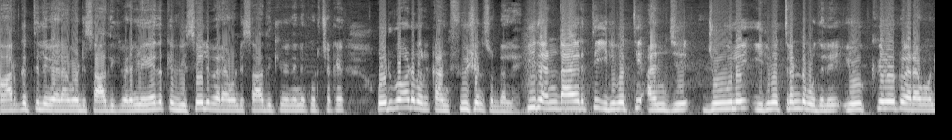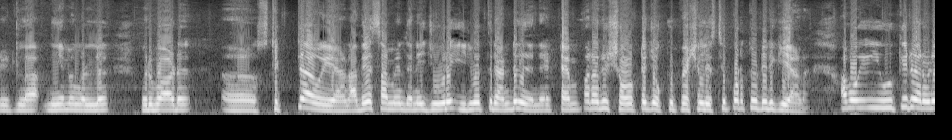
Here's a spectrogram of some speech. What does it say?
മാർഗത്തിൽ വരാൻ വേണ്ടി സാധിക്കും? അല്ലെങ്കിൽ ഏതൊക്കെ വിസയിൽ വരാൻ വേണ്ടി സാധിക്കും എന്നതിനെക്കുറിച്ചൊക്കെ ഒരുപാട് പേർക്ക് കൺഫ്യൂഷൻസ് ഉണ്ടല്ലേ? ഈ രണ്ടായിരത്തി ജൂലൈ ഇരുപത്തിരണ്ട് മുതൽ യു കെയിലോട്ട് വരാൻ വേണ്ടിയിട്ടുള്ള നിയമങ്ങളിൽ ഒരുപാട് സ്ട്രിക്റ്റ് ആവുകയാണ്. അതേസമയം തന്നെ ജൂലൈ ഇരുപത്തിരണ്ടിന് തന്നെ ടെമ്പററി ഷോർട്ടേജ് ഒക്യുപ്പേഷൻ ലിസ്റ്റ് പുറത്തുവിട്ടിരിക്കുകയാണ്. അപ്പോൾ ഈ യു കെയിൽ വരാൻ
